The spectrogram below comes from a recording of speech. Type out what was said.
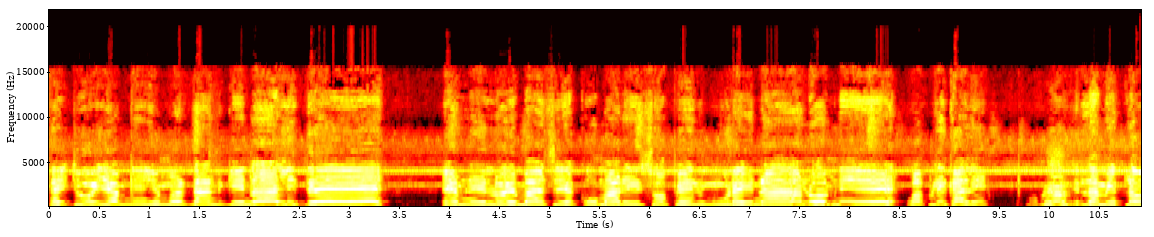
થઈ ગયું એમની મરદાનગી ના લીધે. એમની લોહીમાં છે કુમારી સફેર મુડઈ ના નોમની. વાપરી ખાલી. એટલા એટલા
